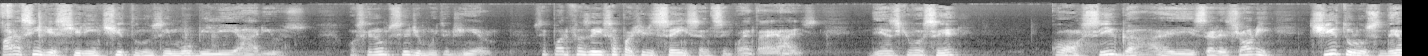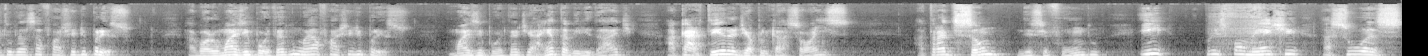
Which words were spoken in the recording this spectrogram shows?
Para se investir em títulos imobiliários, você não precisa de muito dinheiro. Você pode fazer isso a partir de 100, 150 reais, desde que você consiga e selecione títulos dentro dessa faixa de preço. Agora, o mais importante não é a faixa de preço. O mais importante é a rentabilidade, a carteira de aplicações, a tradição desse fundo e, principalmente, as suas,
